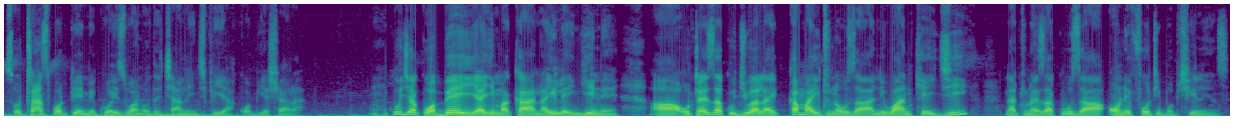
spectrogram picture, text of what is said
So transport pia imekuwa is one of the challenge pia kwa biashara. Kuja kwa bei ya hii makaa na ile ingine uh, utaweza kujua like kama hii tunauza ni 1 kg na tunaweza kuuza only 40 bob shillings.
